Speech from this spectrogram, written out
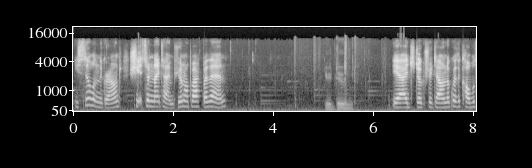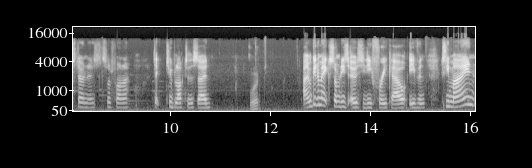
He's still in the ground. Shit, it's nighttime. If you're not back by then. You're doomed. Yeah, I just dug straight down. Look where the cobblestone is. It's so funny. It's like two blocks to the side. What? I'm gonna make somebody's OCD freak out. Even see mine,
